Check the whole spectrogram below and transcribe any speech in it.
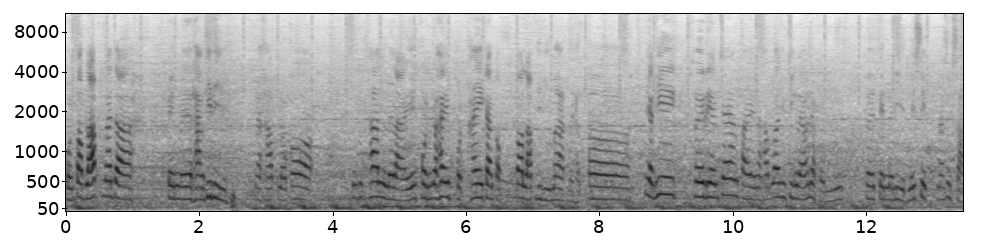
ผลตอบรับน่าจะเป็นไปในทางที่ดีนะครับ แล้วก็ทุกทุกๆท่านหลาย ๆ คนก็ให้ผลให้การตอบต้อนรับดี ๆ มากนะครับอออย่างที่เคยเรียนแจ้งไปนะครับ ว่าจริง ๆ แล้วเนี่ยผมเคยเป็นอดีตนิสิตนักศึกษา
